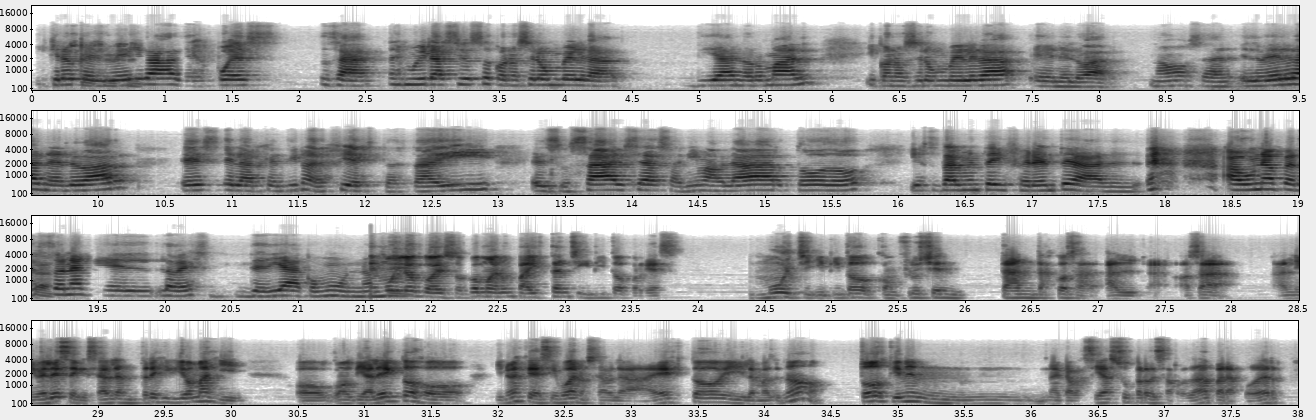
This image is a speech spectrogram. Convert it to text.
Y creo que el belga después, o sea, es muy gracioso conocer a un belga día normal y conocer a un belga en el bar, ¿no? O sea, el belga en el bar es el argentino de fiesta, está ahí en su salsa, se anima a hablar, todo, y es totalmente diferente al, a una persona que lo ves de día común, ¿no? Es muy loco eso, como en un país tan chiquitito, porque es muy chiquitito, confluyen tantas cosas, al, o sea, al nivel ese que se hablan tres idiomas y, o, dialectos, o, y no es que decir, bueno, se habla esto y la no, todos tienen una capacidad súper desarrollada para poder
